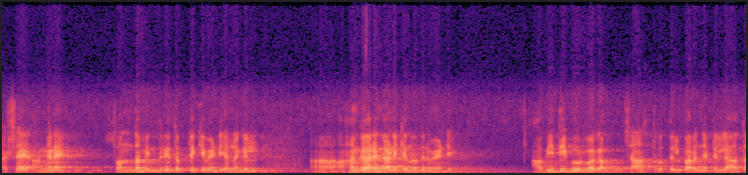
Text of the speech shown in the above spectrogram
പക്ഷേ അങ്ങനെ സ്വന്തം ഇന്ദ്രിയ തൃപ്തിക്ക് വേണ്ടി അല്ലെങ്കിൽ അഹങ്കാരം കാണിക്കുന്നതിന് വേണ്ടി അവിധിപൂർവകം ശാസ്ത്രത്തിൽ പറഞ്ഞിട്ടില്ലാത്ത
